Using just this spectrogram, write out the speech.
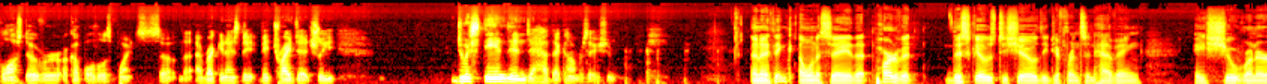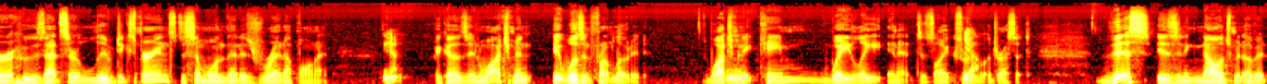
glossed over a couple of those points. So I recognize they, they tried to actually do a stand-in to have that conversation. And I think I want to say that part of it, this goes to show the difference in having a showrunner who's that's their lived experience to someone that is read up on it. Yeah. Because in Watchmen, it wasn't front loaded. Watchmen, mm-hmm. it came way late in it to like sort Yeah. of address it. This is an acknowledgement of it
